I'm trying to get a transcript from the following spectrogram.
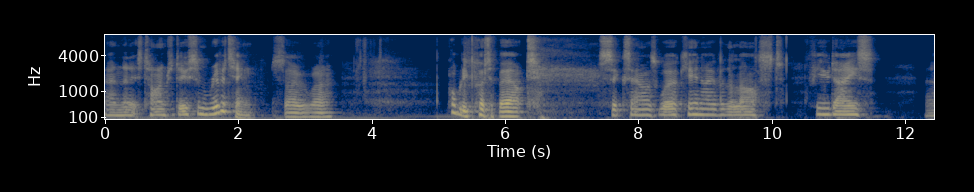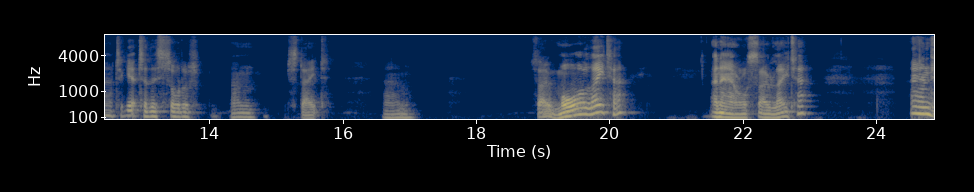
and then it's time to do some riveting. So uh, probably put about six hours work in over the last few days uh, to get to this sort of um, state. Um, so more later, an hour or so later, and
